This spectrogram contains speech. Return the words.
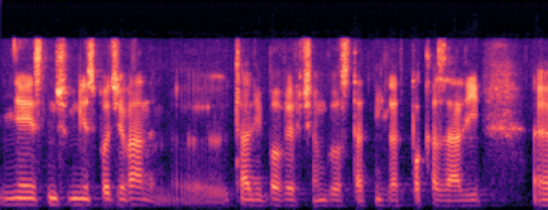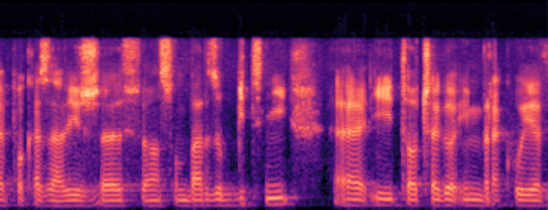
nie jest niczym niespodziewanym. E, talibowie w ciągu ostatnich lat pokazali, pokazali że są bardzo bitni i to, czego im brakuje w,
